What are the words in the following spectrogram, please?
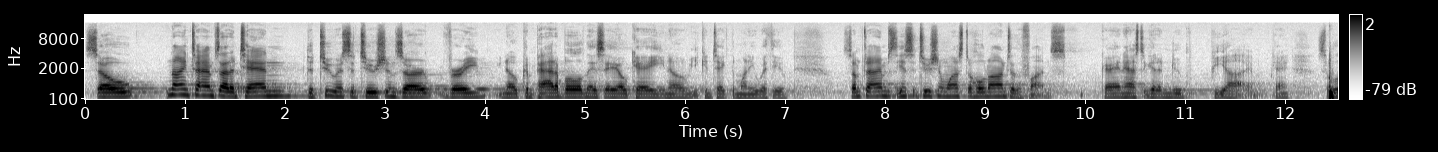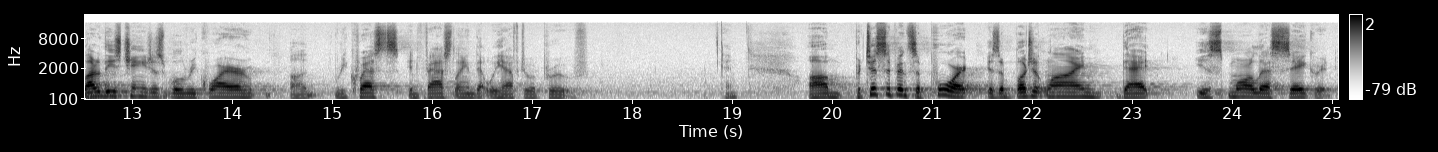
So nine times out of 10, the two institutions are very, you know, compatible and they say, okay, you know, you can take the money with you. Sometimes the institution wants to hold on to the funds, okay, and has to get a new PI, okay? So a lot of these changes will require uh, requests in FastLane that we have to approve, okay? Um, participant support is a budget line that is more or less sacred.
